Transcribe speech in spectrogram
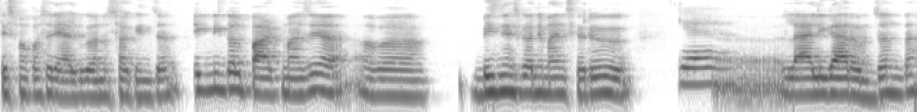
त्यसमा कसरी हेल्प गर्न सकिन्छ टेक्निकल पार्टमा चाहिँ अब बिजनेस गर्ने मान्छेहरू Yeah. अ, लाई अलिक गाह्रो हुन्छ नि त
